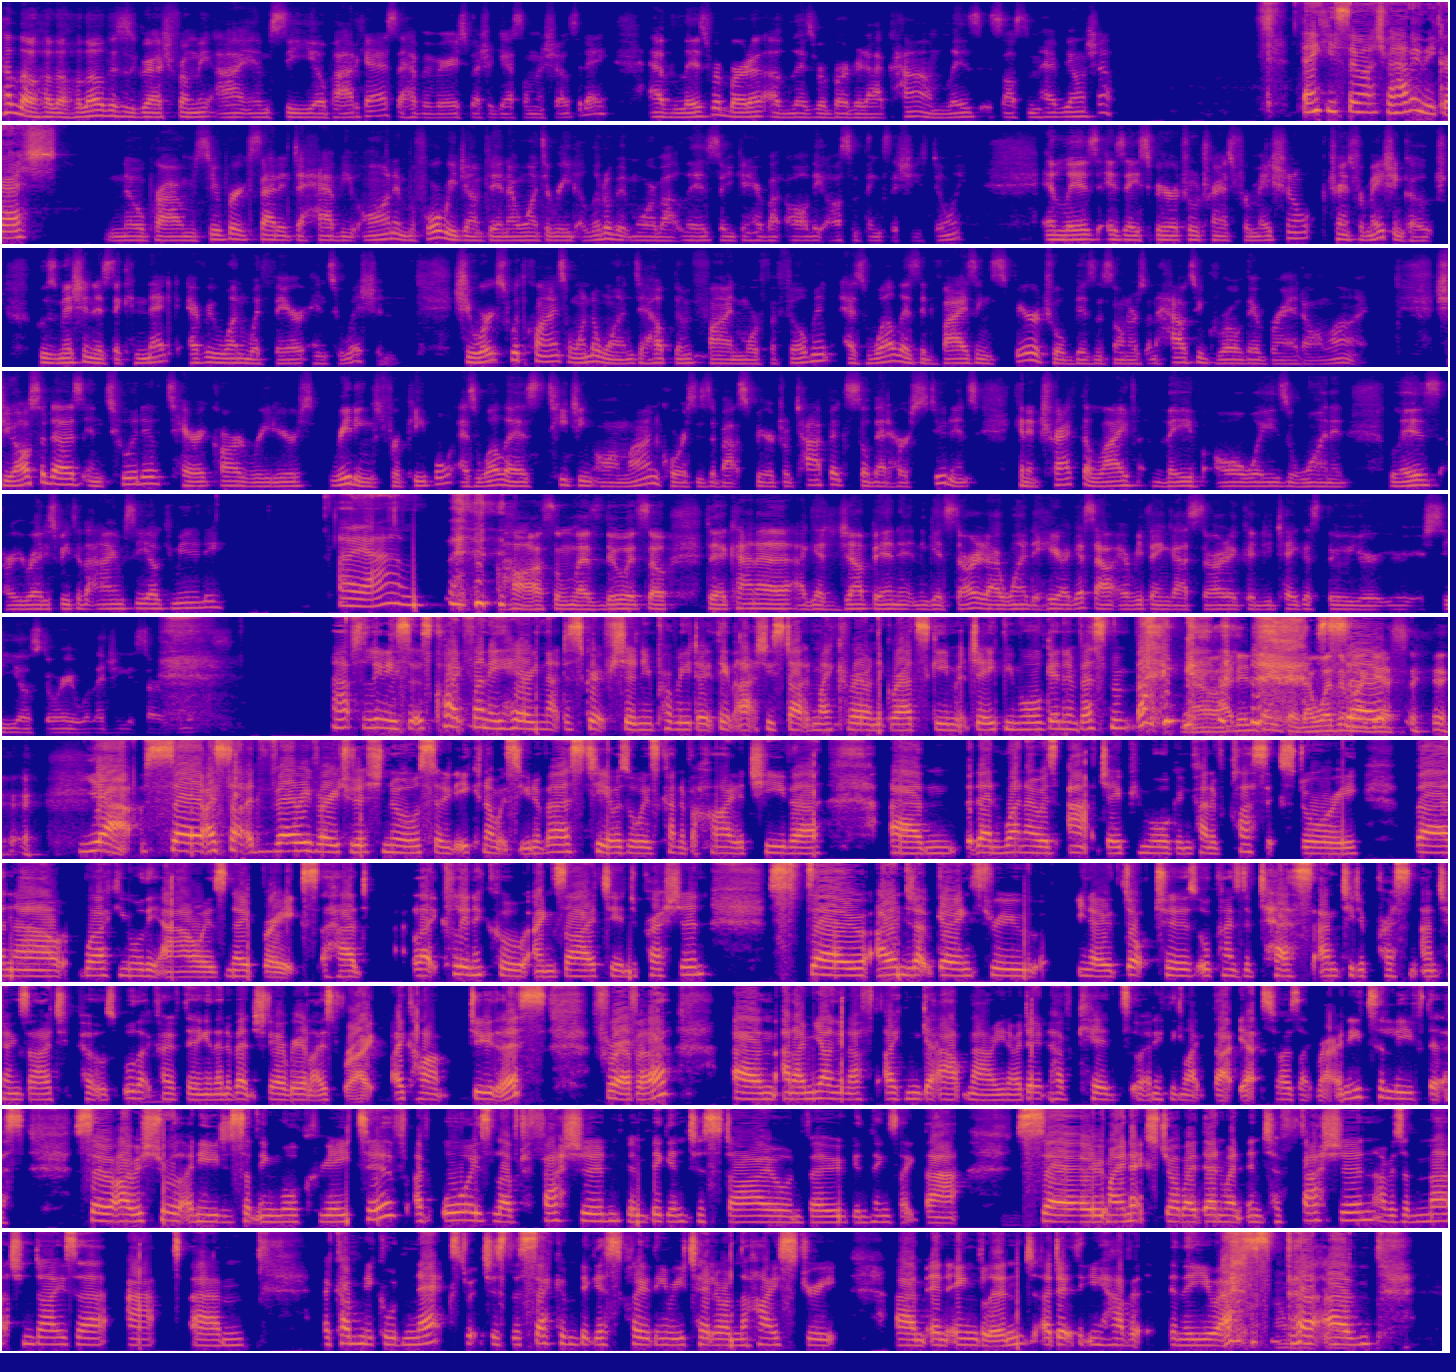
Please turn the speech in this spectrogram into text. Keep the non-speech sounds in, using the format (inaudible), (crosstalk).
Hello, hello, hello. This is Gresh from the I Am CEO podcast. I have a very special guest on the show today. I have Liz Roberta of lizroberta.com. Liz, it's awesome to have you on the show. Thank you so much for having me, Gresh. No problem. Super excited to have you on. And before we jump in, I want to read a little bit more about Liz so you can hear about all the awesome things that she's doing. And Liz is a spiritual transformational transformation coach whose mission is to connect everyone with their intuition. She works with clients one to one to help them find more fulfillment, as well as advising spiritual business owners on how to grow their brand online. She also does intuitive tarot card readers readings for people as well as teaching online courses about spiritual topics so that her students can attract the life they've always wanted. Liz, are you ready to speak to the I Am CEO community? I am. (laughs) awesome. Let's do it. So to kind of, I guess, jump in and get started, I wanted to hear, I guess, how everything got started. Could you take us through your, your, your CEO story? We'll let you get started? Absolutely. So it's quite funny hearing that description. You probably don't think that I actually started my career on the grad scheme at JP Morgan Investment (laughs) Bank. No, I didn't think that. That wasn't so, my guess. (laughs) yeah. So I started very, very traditional, studied economics at university. I was always kind of a high achiever. Um, but then when I was at JP Morgan, kind of classic story, burnout, working all the hours, no breaks. I had like clinical anxiety and depression. So I ended up going through you know, doctors, all kinds of tests, antidepressant, anti anxiety pills, all that kind of thing. And then eventually I realized, right, I can't do this forever. Um, and I'm young enough I can get out now. You know, I don't have kids or anything like that yet. So I was like, right, I need to leave this. So I was sure that I needed something more creative. I've always loved fashion, been big into style and Vogue and things like that. So my next job, I then went into fashion. I was a merchandiser at um, a company called Next, which is the second biggest clothing retailer on the high street um, in England. I don't think you have it in the US, oh but um,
